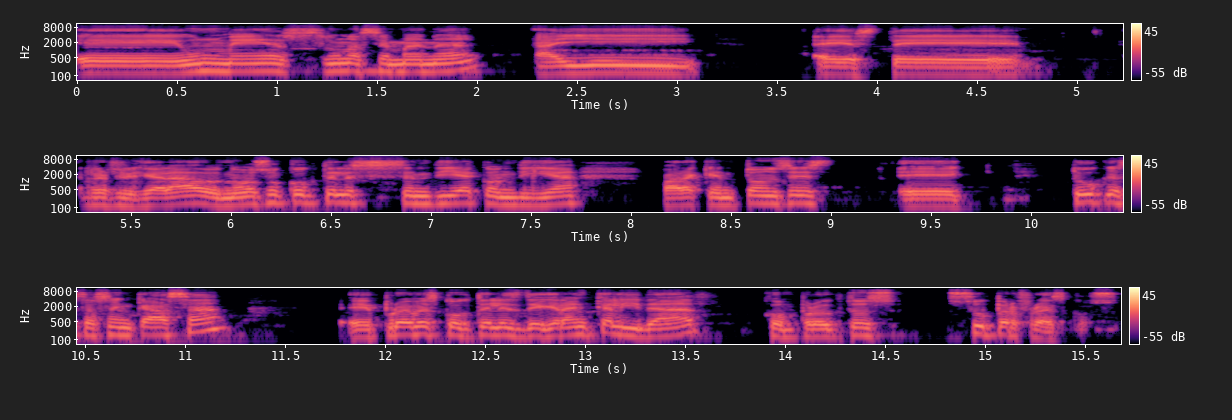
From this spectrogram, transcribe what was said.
eh, un mes, una semana ahí este, refrigerados, ¿no? Son cócteles en día con día para que entonces eh, tú que estás en casa pruebes cócteles de gran calidad con productos súper frescos.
